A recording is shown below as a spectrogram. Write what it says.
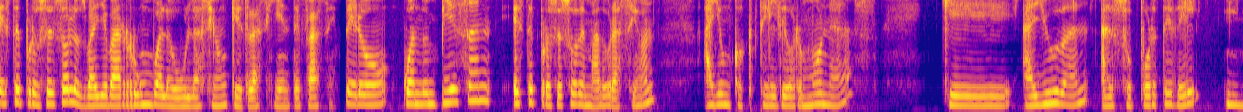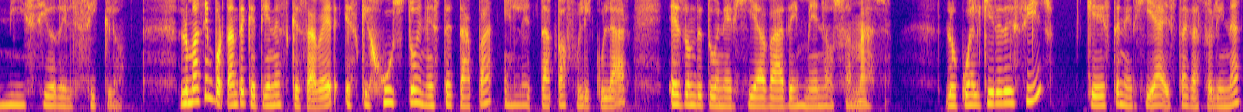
Este proceso los va a llevar rumbo a la ovulación, que es la siguiente fase. Pero cuando empiezan este proceso de maduración, hay un cóctel de hormonas que ayudan al soporte del inicio del ciclo. Lo más importante que tienes que saber es que justo en esta etapa, en la etapa folicular, es donde tu energía va de menos a más, lo cual quiere decir que esta energía, esta gasolina,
